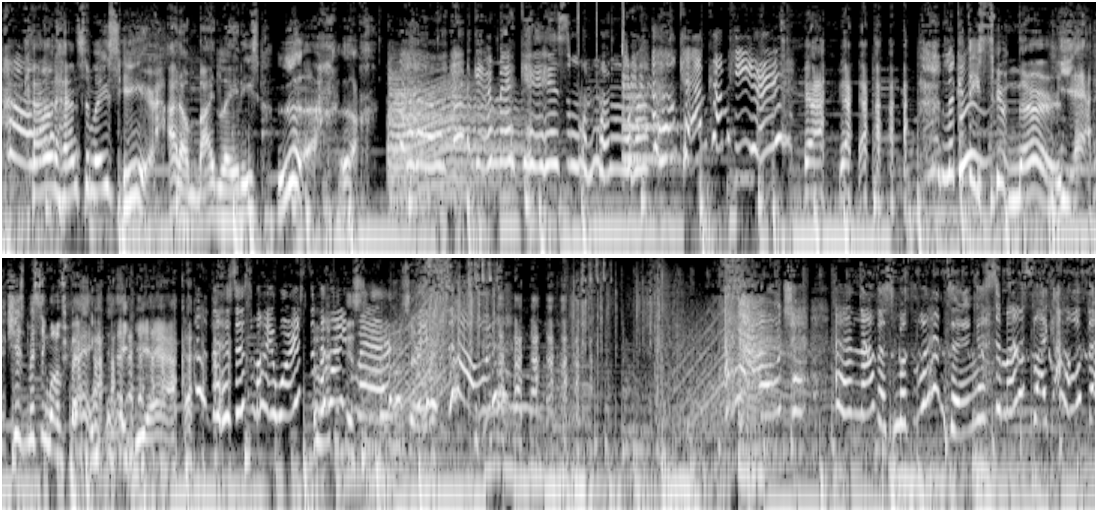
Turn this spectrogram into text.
Oh, Count handsomely is here. I don't bite ladies. Ugh, ugh. uh, give me a kiss. Can come here. Look at these two nerds. Yeah, she's missing one thing. yeah. This is my worst Look this nightmare. don't. Ouch! Another smooth landing. Smells like my!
